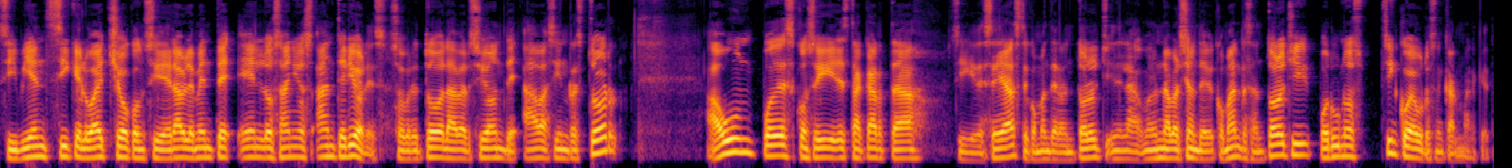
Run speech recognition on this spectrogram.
si bien sí que lo ha hecho considerablemente en los años anteriores, sobre todo la versión de Avacyn Restore. Aún puedes conseguir esta carta, si deseas, de Commander Anthology, en, una versión de Commander Anthology, por unos 5 euros en Card Market.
